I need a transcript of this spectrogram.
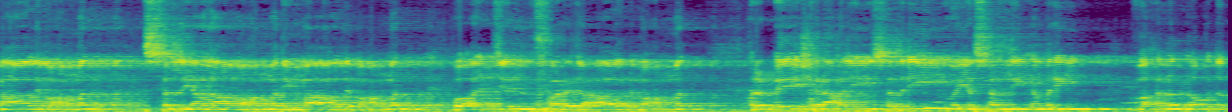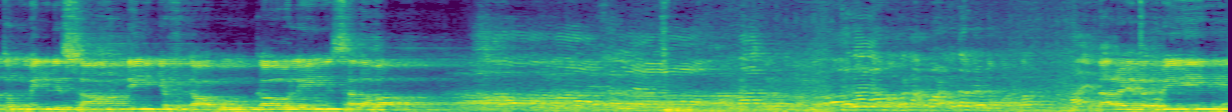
آل محمد، صلی علی محمد آل محمد وعجل فرج آل محمد. رب شرح لی صدری ویسر لی امری وحلل عقدۃ من لسانی یفقہوا قولی صلوات نعرہ تکبیر.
